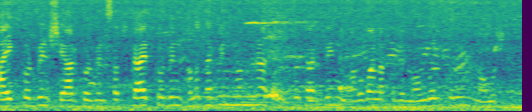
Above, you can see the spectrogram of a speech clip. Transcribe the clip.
লাইক করবেন শেয়ার করবেন সাবস্ক্রাইব করবেন। ভালো থাকবেন বন্ধুরা, সুস্থ থাকবেন। ভগবান আপনাদের মঙ্গল করুন। নমস্কার।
